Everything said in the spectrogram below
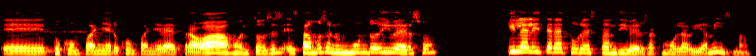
eh, tu compañero, compañera de trabajo. Entonces, estamos en un mundo diverso y la literatura es tan diversa como la vida misma.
